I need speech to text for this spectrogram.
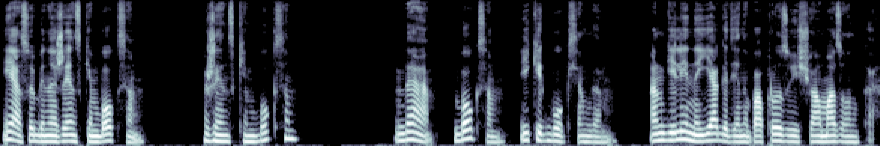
и особенно женским боксом...» «Женским боксом?» «Да, боксом и кикбоксингом. Ангелина Ягодина по прозвищу Амазонка.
